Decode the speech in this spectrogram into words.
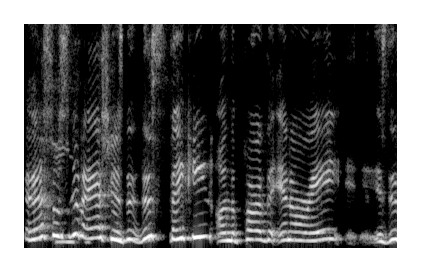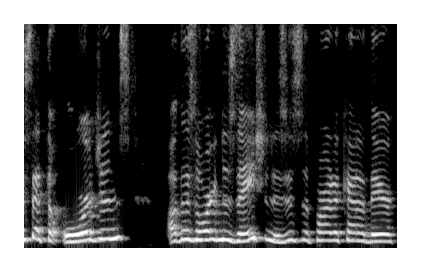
And that's what I was going to ask you: Is this thinking on the part of the NRA? Is this at the origins of this organization? Is this a part of kind of their,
